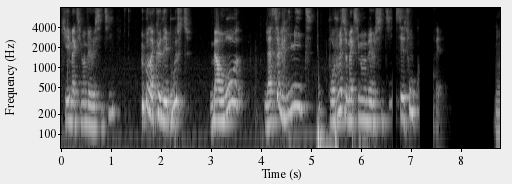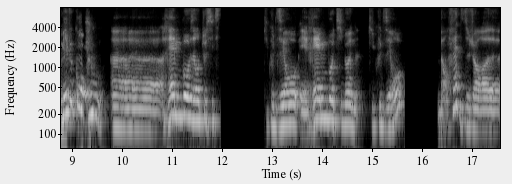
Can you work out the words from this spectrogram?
qui est Maximum Velocity. Vu qu'on a que des boosts, mais en gros, la seule limite pour jouer ce Maximum Velocity, c'est son fait. Ouais. Mais vu qu'on joue euh, Rainbow 0260 qui coûte 0 et Rainbow T-Bone qui coûte 0, bah en fait, genre, euh,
